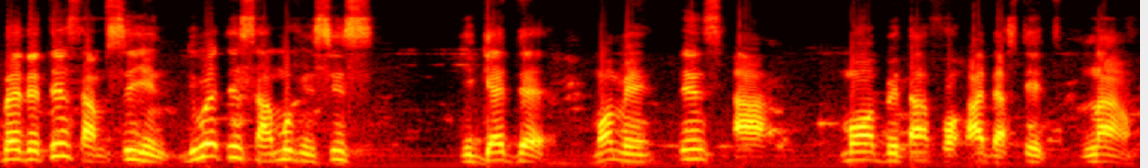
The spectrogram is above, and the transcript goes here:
but the things i'm seeing the way things are moving since you get there mommy things are more better for Abia State now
